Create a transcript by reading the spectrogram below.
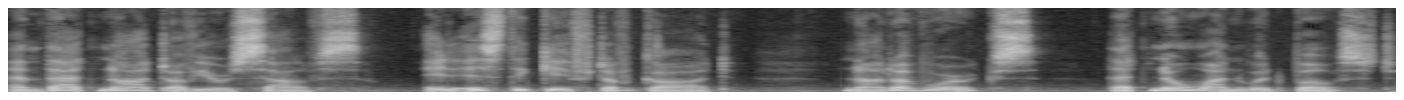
and that not of yourselves. It is the gift of God, not of works, that no one would boast.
